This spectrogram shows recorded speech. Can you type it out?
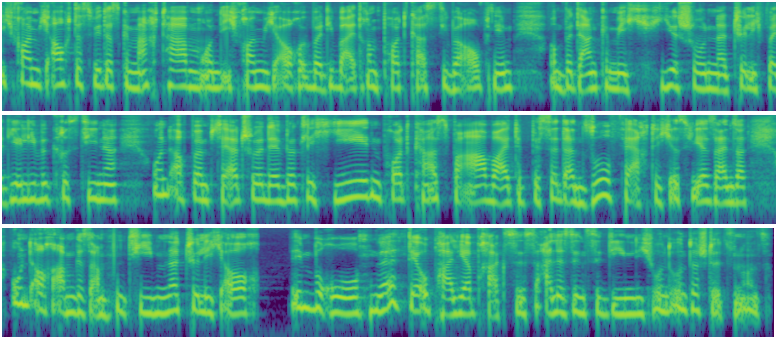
Ich freue mich auch, dass wir das gemacht haben und ich freue mich auch über die weiteren Podcasts, die wir aufnehmen und bedanke mich hier schon natürlich bei dir, liebe Christina, und auch beim Sergio, der wirklich jeden Podcast bearbeitet, bis er dann so fertig ist, wie er sein soll. Und auch am gesamten Team, natürlich auch im Büro ne, der Opalia Praxis. Alle sind sie dienlich und unterstützen uns.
